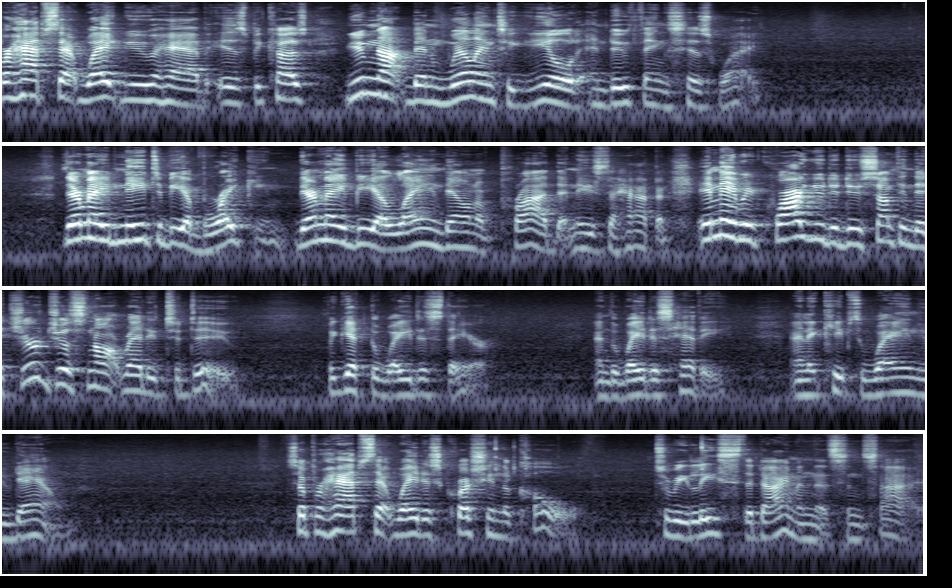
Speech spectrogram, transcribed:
Perhaps that weight you have is because you've not been willing to yield and do things His way. There may need to be a breaking. There may be a laying down of pride that needs to happen. It may require you to do something that you're just not ready to do, but yet the weight is there, and the weight is heavy, and it keeps weighing you down. So perhaps that weight is crushing the coal to release the diamond that's inside.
